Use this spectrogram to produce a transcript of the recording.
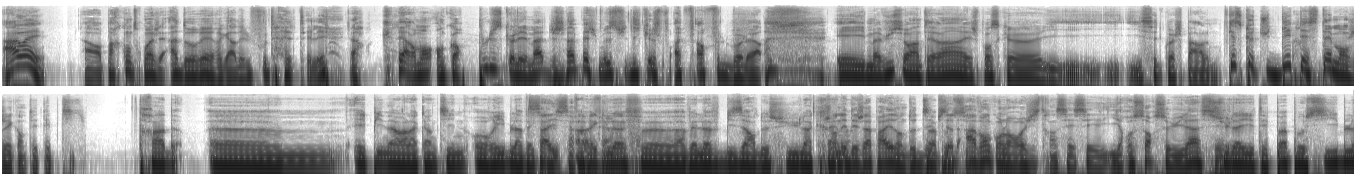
Ah ouais alors par contre moi j'ai adoré regarder le foot à la télé. Alors clairement encore plus que les maths, jamais je me suis dit que je pourrais faire footballeur. Et il m'a vu sur un terrain et je pense que il, il- il sait de quoi je parle. Qu'est-ce que tu détestais manger quand t'étais petit? Trad, euh, épinard à la cantine, horrible avec Ça, avec l'œuf, euh, avec l'œuf bizarre dessus, la crème. J'en ai déjà parlé dans d'autres épisodes possible. avant qu'on l'enregistre. hein. C'est, il ressort celui-là. Celui-là, il était pas possible.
